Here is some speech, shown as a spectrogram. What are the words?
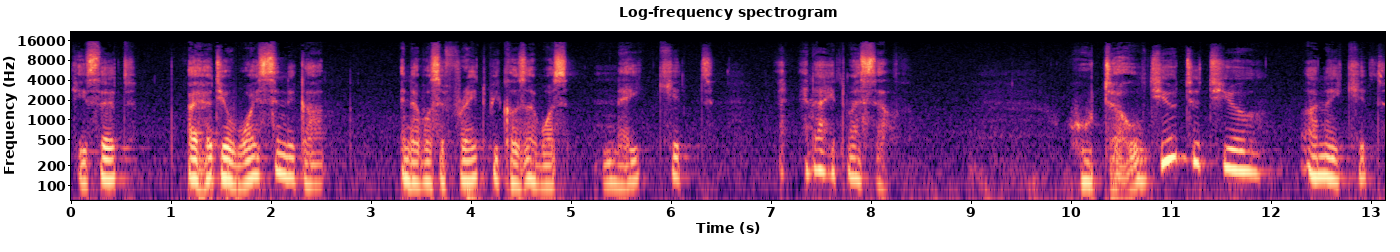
he said, I heard your voice in the garden, and I was afraid because I was naked, and I hid myself. Who told you that you are naked?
